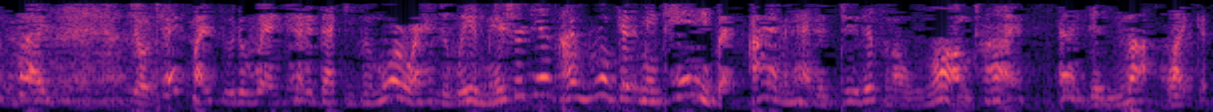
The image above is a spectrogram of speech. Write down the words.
it's like, Joe, take my food away and cut it back even more where I have to weigh and measure again. I'm real good at maintaining, but I haven't had to do this in a long time. And I did not like it.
